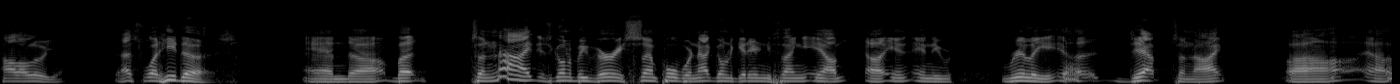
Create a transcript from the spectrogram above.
Hallelujah. That's what he does. And but tonight is going to be very simple. We're not going to get anything in, uh, in any really uh, depth tonight. Uh, uh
